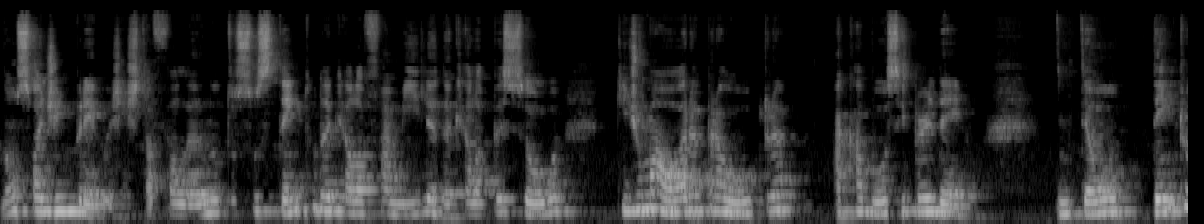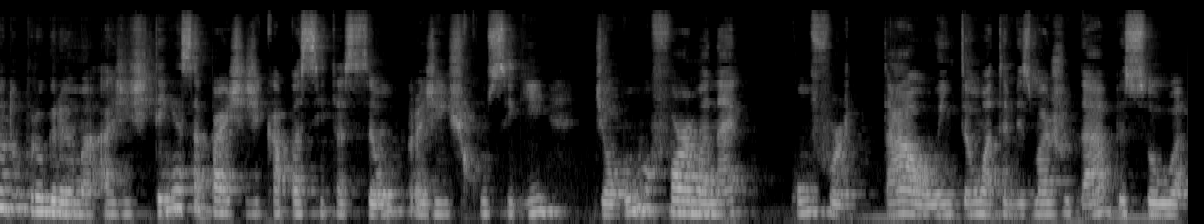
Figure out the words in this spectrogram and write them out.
não só de emprego, a gente está falando do sustento daquela família, daquela pessoa que de uma hora para outra acabou se perdendo. Então, dentro do programa, a gente tem essa parte de capacitação para a gente conseguir, de alguma forma, né, confortar ou então até mesmo ajudar a pessoa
